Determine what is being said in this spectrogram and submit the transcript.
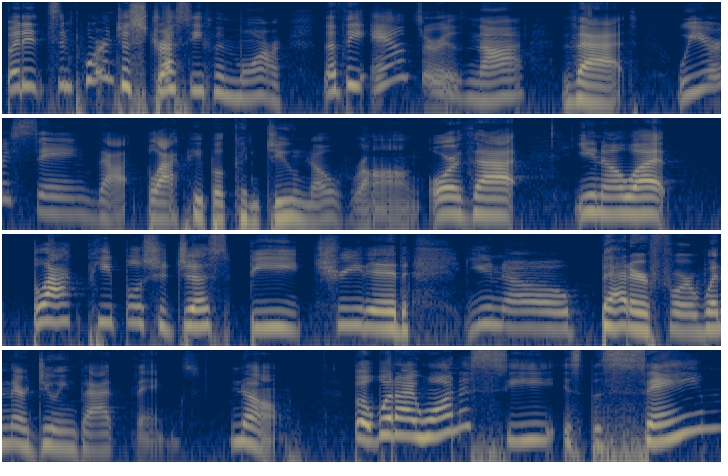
but it's important to stress even more that the answer is not that we are saying that black people can do no wrong or that, you know what, black people should just be treated, you know, better for when they're doing bad things. No. But what I want to see is the same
